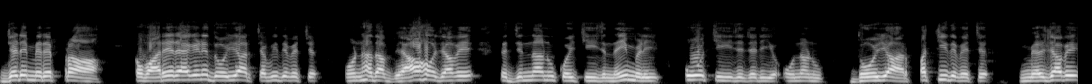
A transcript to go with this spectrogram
ਜਿਹੜੇ ਮੇਰੇ ਭਰਾ ਕੁਵਾਰੇ ਰਹਿ ਗਏ ਨੇ 2024 ਦੇ ਵਿੱਚ ਉਹਨਾਂ ਦਾ ਵਿਆਹ ਹੋ ਜਾਵੇ ਤੇ ਜਿਨ੍ਹਾਂ ਨੂੰ ਕੋਈ ਚੀਜ਼ ਨਹੀਂ ਮਿਲੀ, ਉਹ ਚੀਜ਼ ਜਿਹੜੀ ਉਹਨਾਂ ਨੂੰ 2025 ਦੇ ਵਿੱਚ ਮਿਲ ਜਾਵੇ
